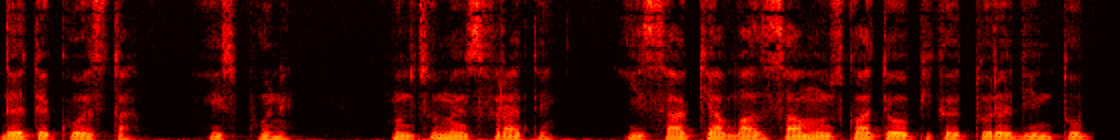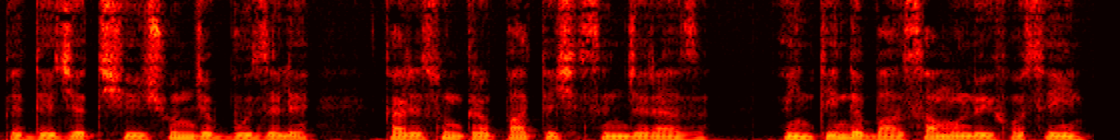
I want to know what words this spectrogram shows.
Dă-te cu ăsta, îi spune. Mulțumesc, frate. Isaac ia balsamul, scoate o picătură din tub pe deget și își unge buzele, care sunt crăpate și sângerează. Îi întinde balsamul lui Hosein.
